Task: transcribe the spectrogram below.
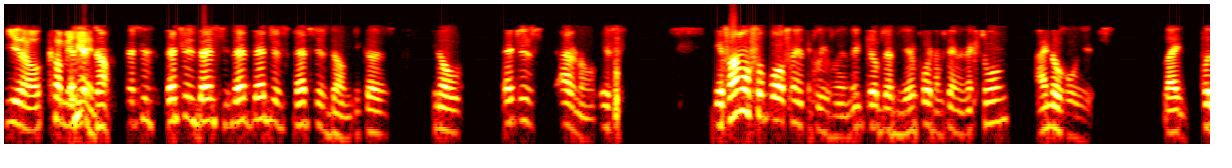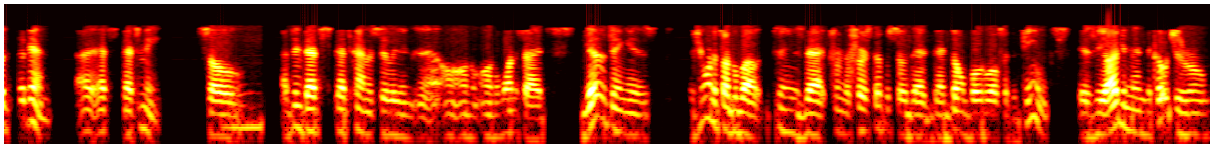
you know, coming that's in. Dumb. That's just that's just that's that that just that's just dumb because you know that just I don't know if if I'm a football fan in Cleveland, Nick Chubb's at the airport, and I'm standing next to him, I know who he is. Like, but again, I, that's that's me. So I think that's that's kind of silly uh, on on one side. The other thing is, if you want to talk about things that from the first episode that that don't bode well for the team, is the argument in the coaches' room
